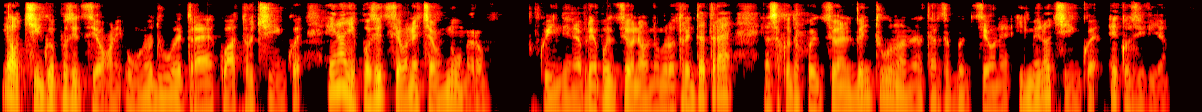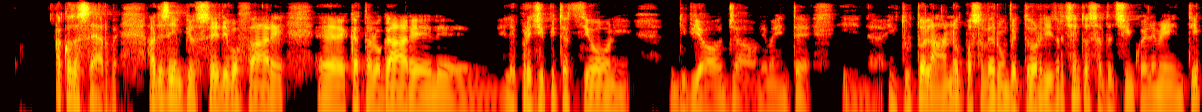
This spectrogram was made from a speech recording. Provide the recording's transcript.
e ho 5 posizioni, 1, 2, 3, 4, 5, e in ogni posizione c'è un numero. Quindi nella prima posizione ho il numero 33, nella seconda posizione il 21, nella terza posizione il meno 5 e così via. A cosa serve? Ad esempio se devo fare eh, catalogare le, le, precipitazioni di pioggia ovviamente in, in tutto l'anno posso avere un vettore di 365 elementi,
